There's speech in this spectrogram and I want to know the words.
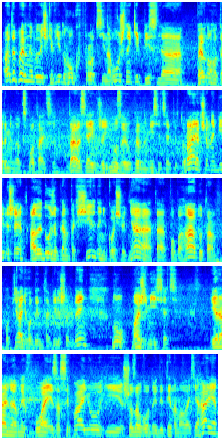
А тепер невеличкий відгук про ці наушники після певного терміну експлуатації. Зараз я їх вже юзаю певно місяця півтора, якщо не більше, але дуже прям так щільненько щодня та побагато, там по 5 годин та більше в день, ну майже місяць. І реально я в них буває і засипаю, і що завгодно, і дитина мала тягає.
